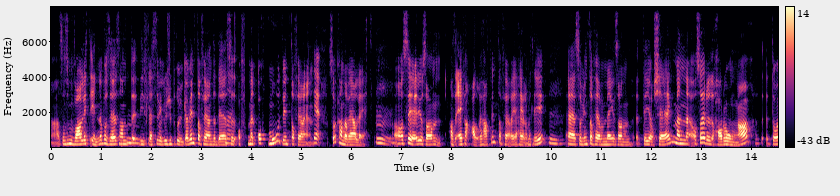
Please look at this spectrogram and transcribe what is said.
Ja, sånn som vi var litt inne på, så er det sånn, mm. De fleste vil jo ikke bruke vinterferien til det, opp, men opp mot vinterferien yeah. så kan det være litt. Mm. Og så er det jo sånn Altså, jeg har aldri hatt vinterferie i hele mitt liv. Mm. Eh, så vinterferie med meg er sånn Det gjør ikke jeg. Men også er det Har du unger, da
